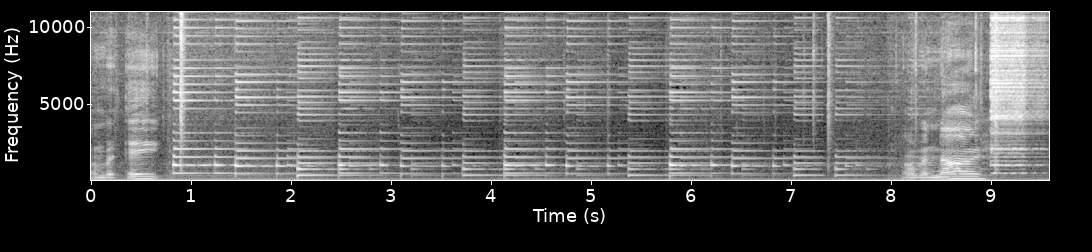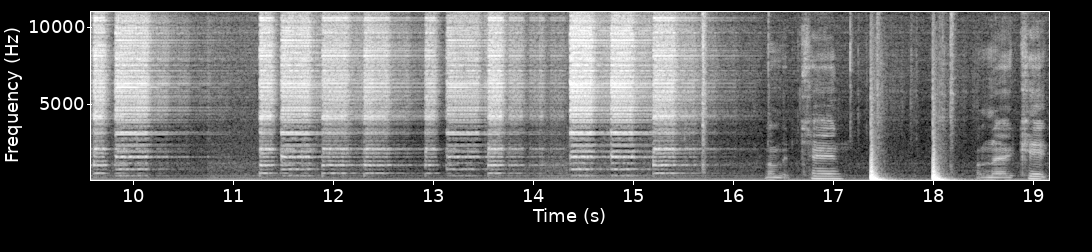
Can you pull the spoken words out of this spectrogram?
Number eight. Number nine. Number ten. Another kick.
